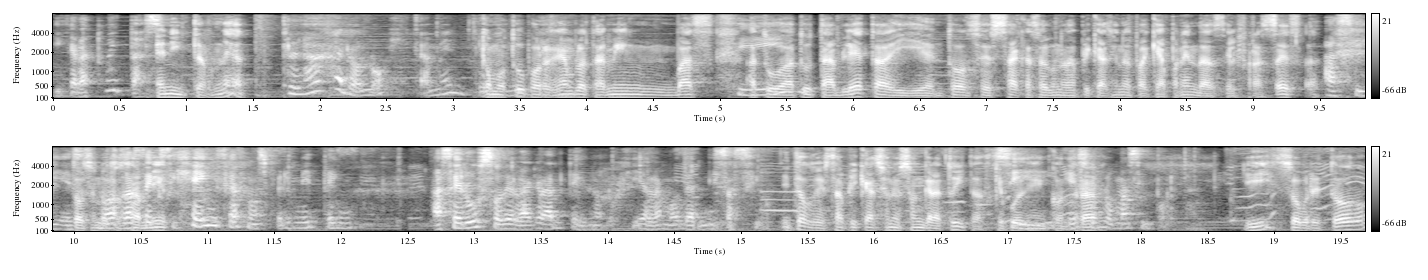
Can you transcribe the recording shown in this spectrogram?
y gratuitas. En internet, Claro, lógicamente. como tú, por ejemplo, también vas a, tu, Sí. a tu tableta y entonces sacas algunas aplicaciones para que aprendas el francés. ¿ah? Así es. Entonces, Las amigos- exigencias nos permiten hacer uso de la gran tecnología, la modernización. Y todas estas aplicaciones son gratuitas que sí, pueden eso encontrar. es lo más importante. Y sobre todo,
